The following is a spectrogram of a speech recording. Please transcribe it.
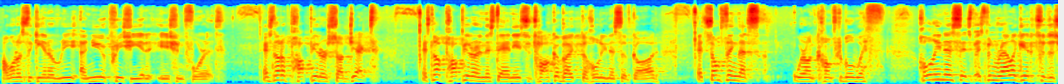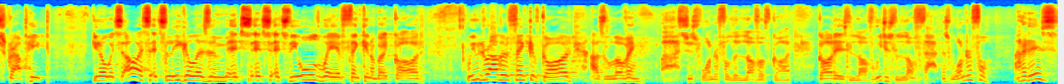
I want us to gain a, re, a new appreciation for it. It's not a popular subject. It's not popular in this day and age to talk about the holiness of God. It's something that's we're uncomfortable with. Holiness, it's, it's been relegated to the scrap heap. You know, it's oh, it's, it's legalism. It's it's it's the old way of thinking about God. We would rather think of God as loving. Oh, it's just wonderful, the love of God. God is love. We just love that. It's wonderful. And it is.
